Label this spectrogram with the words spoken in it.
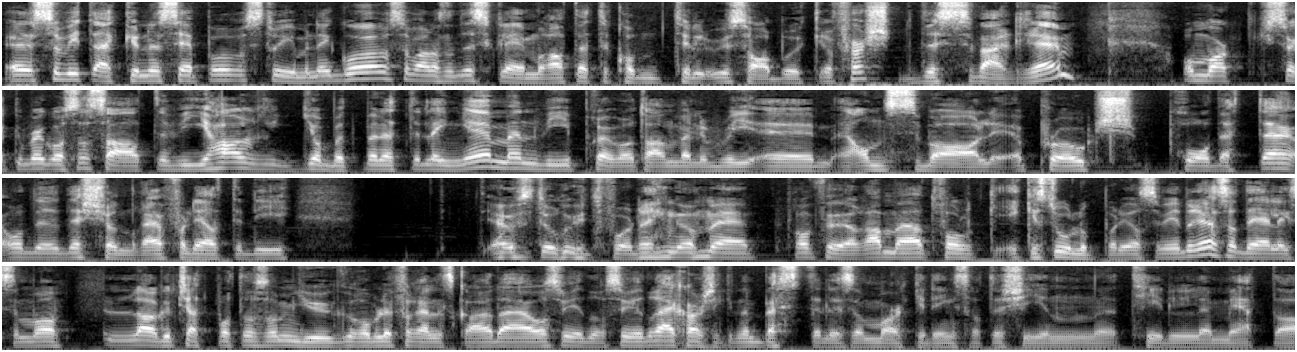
Eh, så vidt jeg kunne se på streamen i går, så var det en sånn disclaimer at dette kom til USA-brukere først, dessverre. Og Mark Zuckerberg også sa at vi har jobbet med dette lenge, men vi prøver å ta en veldig ansvarlig approach på dette, og det, det skjønner jeg fordi at de de har jo store utfordringer med, fra før av med at folk ikke stoler på dem osv. Så, videre, så det liksom å lage chatboter som ljuger og blir forelska i deg osv., osv. er kanskje ikke den beste liksom, marketingstrategien til Meta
